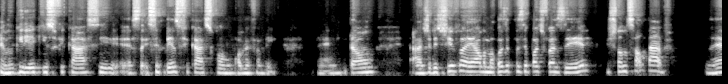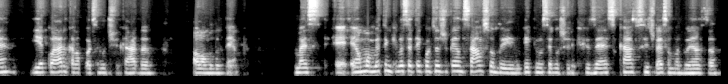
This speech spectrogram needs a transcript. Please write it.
eu não queria que isso ficasse, esse peso ficasse com, com a minha família. Né? Então, a diretiva é alguma coisa que você pode fazer estando saudável, né? E é claro que ela pode ser modificada ao longo do tempo. Mas é, é um momento em que você tem condições de pensar sobre o que, que você gostaria que fizesse caso você tivesse uma doença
